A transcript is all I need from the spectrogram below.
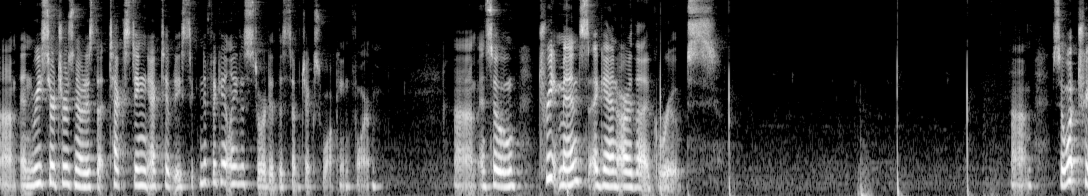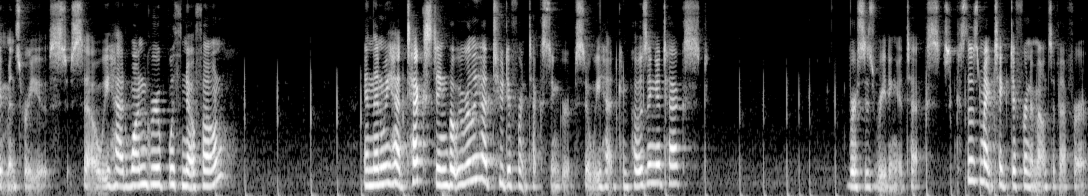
Um, and researchers noticed that texting activity significantly distorted the subject's walking form. Um, and so treatments, again, are the groups. Um, so what treatments were used? So we had one group with no phone, and then we had texting, but we really had two different texting groups. So we had composing a text versus reading a text, because those might take different amounts of effort.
